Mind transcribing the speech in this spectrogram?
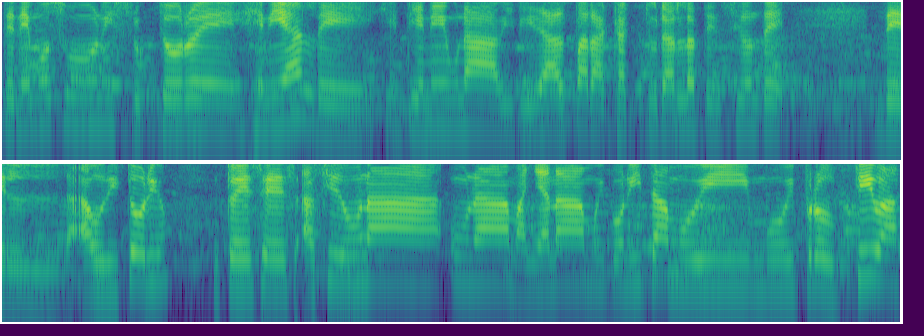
Tenemos un instructor eh, genial que tiene una habilidad para capturar la atención de, del auditorio. Entonces ha sido una, una mañana muy bonita, muy, muy productiva.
